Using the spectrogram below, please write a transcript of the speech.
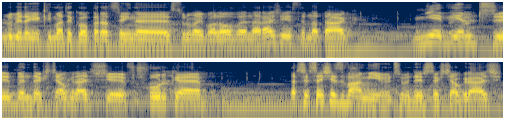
lubię takie klimaty kooperacyjne, survivalowe. Na razie jestem na tak. Nie wiem, czy będę chciał grać e, w czwórkę. Znaczy, w sensie z wami, nie wiem, czy będę jeszcze chciał grać.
